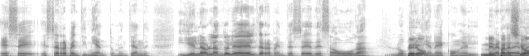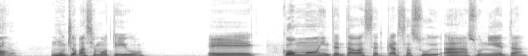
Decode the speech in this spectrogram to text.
ese, ese arrepentimiento, ¿me entiendes? Y él hablándole a él, de repente se desahoga lo Pero que tiene con el me pareció- mucho más emotivo eh, cómo intentaba acercarse a su, a su nieta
